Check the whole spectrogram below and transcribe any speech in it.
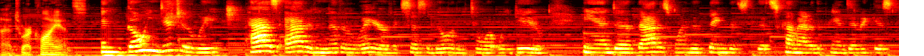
uh, to our clients. And going digitally has added another layer of accessibility to what we do. And uh, that is one of the things that's that's come out of the pandemic is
